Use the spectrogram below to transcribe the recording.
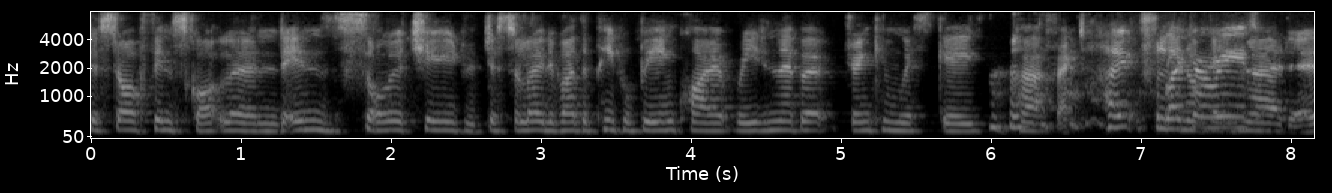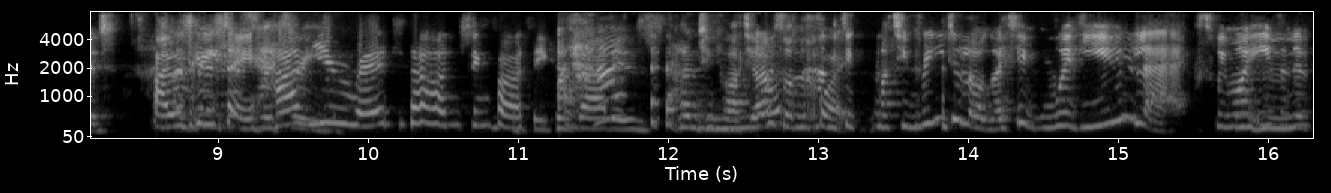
just off in Scotland in solitude with just a load of other people being quiet, reading their book, drinking whiskey. Perfect. Hopefully like not getting murdered. I was going to say, have you read The Hunting Party? Because that is The Hunting Party. I was on the Hunting Party read along, I think, with you, Lex. We might mm-hmm. even have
